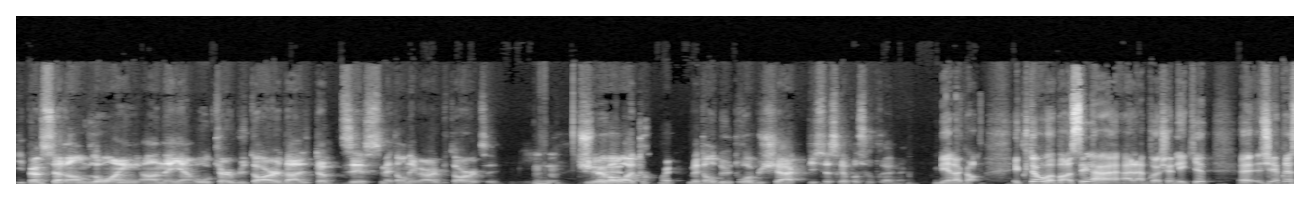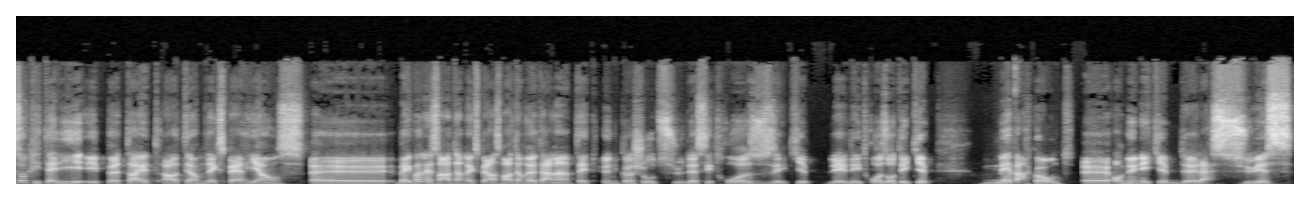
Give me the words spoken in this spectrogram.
ils, peuvent se rendre loin en n'ayant aucun buteur dans le top 10, mettons, des meilleurs buteurs. Mhm. Ils peuvent avoir, mettons, deux, trois buts chaque, puis ce serait pas surprenant. Bien d'accord. Écoutez, on va passer à, la prochaine équipe. Euh, j'ai l'impression que l'Italie est peut-être en termes d'expérience, euh, ben pas nécessairement en termes d'expérience, mais en termes de talent, peut-être une coche au-dessus de ces trois équipes, les, trois autres équipes. Mais par contre, euh, on a une équipe de la Suisse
